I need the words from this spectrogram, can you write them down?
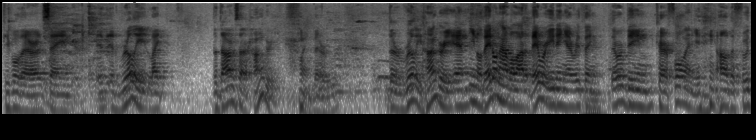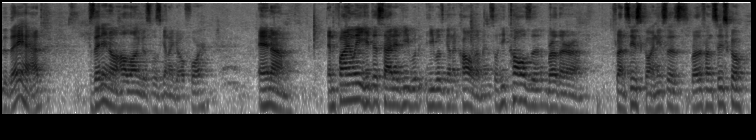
people there saying it, it really, like, the dogs are hungry. like, they're, they're really hungry. And, you know, they don't have a lot of, they were eating everything, they were being careful and eating all the food that they had because they didn't know how long this was going to go for. And, um, and finally, he decided he, would, he was going to call them. And so he calls the brother um, Francisco and he says, Brother Francisco,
